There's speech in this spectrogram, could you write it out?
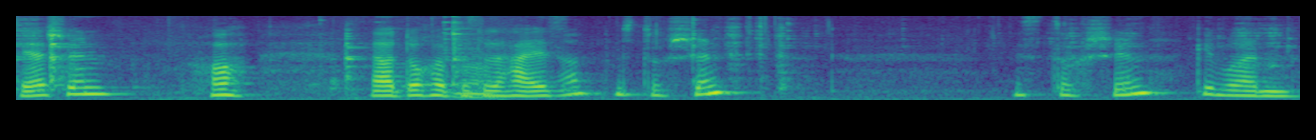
sehr schön. Ha, ja, doch ein bisschen heiß. Ja, ist doch schön. Ist doch schön geworden.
